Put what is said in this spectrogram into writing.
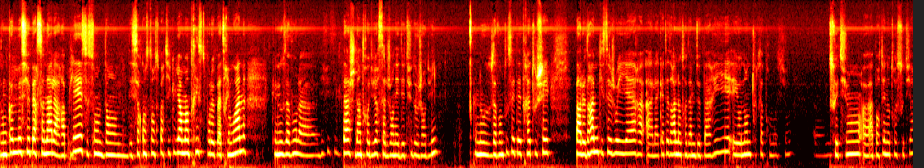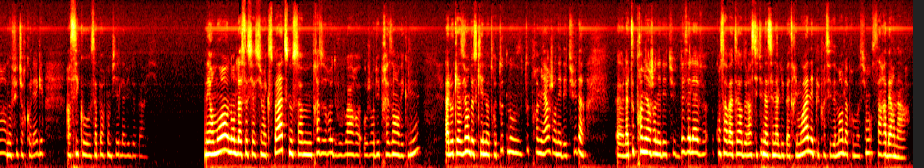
Donc, comme Monsieur Personnal a rappelé, ce sont dans des circonstances particulièrement tristes pour le patrimoine que nous avons la difficile tâche d'introduire cette journée d'études aujourd'hui. Nous avons tous été très touchés par le drame qui s'est joué hier à la cathédrale Notre-Dame de Paris et au nom de toute la promotion, euh, nous souhaitions euh, apporter notre soutien à nos futurs collègues ainsi qu'aux sapeurs-pompiers de la ville de Paris. Néanmoins, au nom de l'association Expat, nous sommes très heureux de vous voir aujourd'hui présents avec nous à l'occasion de ce qui est notre toute, première journée d'études, euh, la toute première journée d'études des élèves conservateurs de l'Institut national du patrimoine et plus précisément de la promotion Sarah Bernard.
